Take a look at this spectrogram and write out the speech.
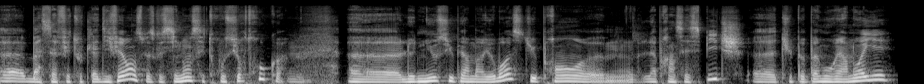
euh, bah, ça fait toute la différence parce que sinon c'est trou sur trou, quoi. Euh, le New Super Mario Bros, tu prends euh, la princesse Peach, euh, tu peux pas mourir noyé.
